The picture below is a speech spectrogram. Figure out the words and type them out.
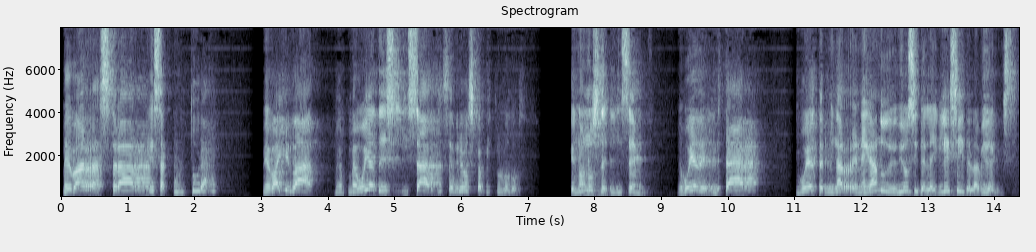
Me va a arrastrar esa cultura, me va a llevar, me, me voy a deslizar, dice Hebreos capítulo 2, que no nos deslicemos. Me voy a deslizar y voy a terminar renegando de Dios y de la iglesia y de la vida cristiana.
